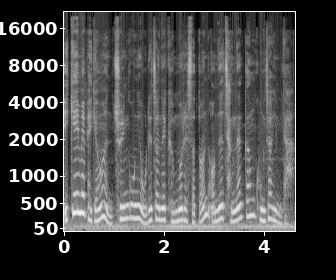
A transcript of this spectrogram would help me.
이 게임의 배경은 주인공이 오래전에 근무를 했었던 어느 장난감 공장입니다.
